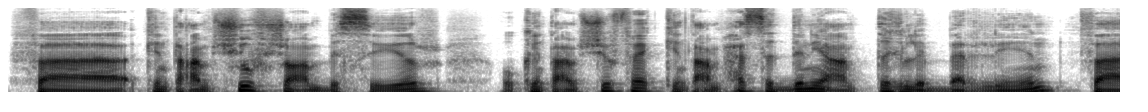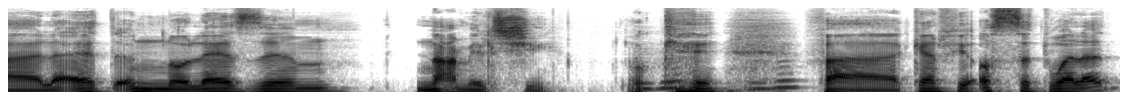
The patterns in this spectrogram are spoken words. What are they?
فكنت عم شوف شو عم بيصير وكنت عم شوف هيك كنت عم حس الدنيا عم تغلب برلين فلقيت إنه لازم نعمل شيء أوكي. فكان في قصة ولد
